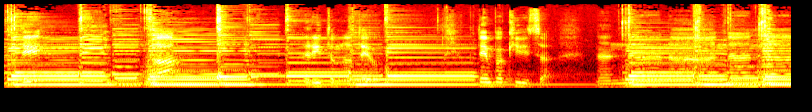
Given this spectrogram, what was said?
D, A, ritem na del. Potem pa kitica. Na, na, na, na, na, na, na,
